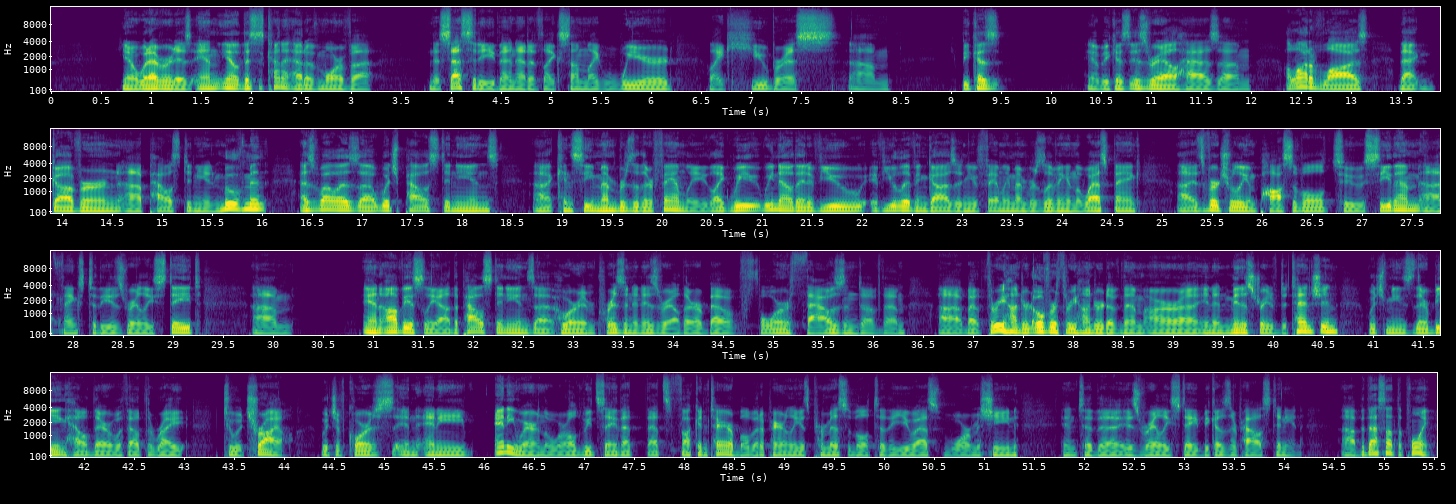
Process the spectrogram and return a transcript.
you know whatever it is. And you know this is kind of out of more of a necessity than out of like some like weird like hubris, um, because you know because Israel has um, a lot of laws that govern uh, Palestinian movement as well as uh, which Palestinians uh, can see members of their family. Like we we know that if you if you live in Gaza and you have family members living in the West Bank, uh, it's virtually impossible to see them uh, thanks to the Israeli state. Um, and obviously, uh, the Palestinians uh, who are in prison in Israel, there are about 4,000 of them. Uh, about 300, over 300 of them are uh, in administrative detention, which means they're being held there without the right to a trial. Which, of course, in any anywhere in the world, we'd say that that's fucking terrible. But apparently, it's permissible to the U.S. war machine and to the Israeli state because they're Palestinian. Uh, but that's not the point.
